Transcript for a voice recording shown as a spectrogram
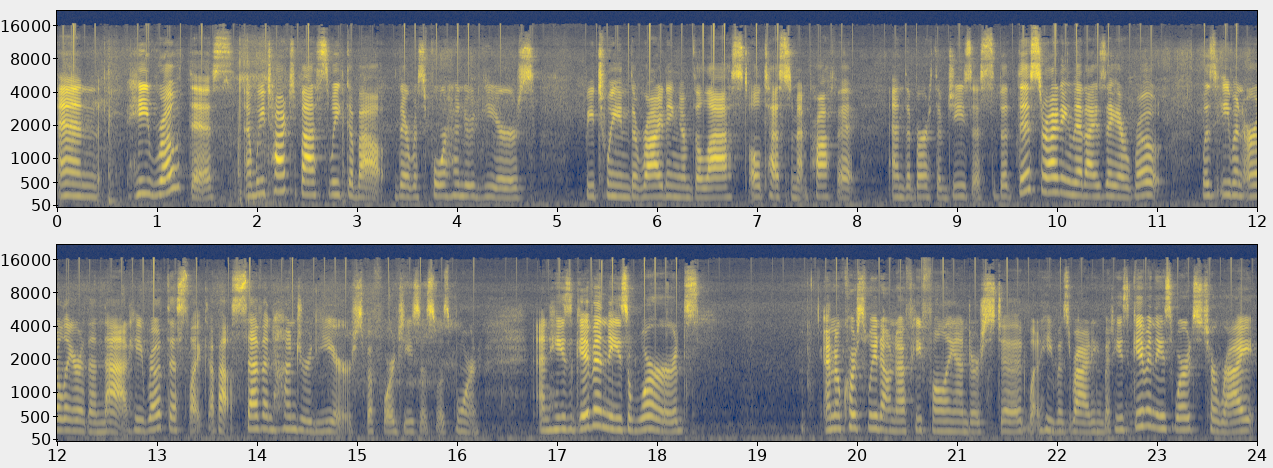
And he wrote this, and we talked last week about there was 400 years between the writing of the last Old Testament prophet and the birth of Jesus. But this writing that Isaiah wrote was even earlier than that. He wrote this like about 700 years before Jesus was born. And he's given these words. And of course, we don't know if he fully understood what he was writing, but he's given these words to write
